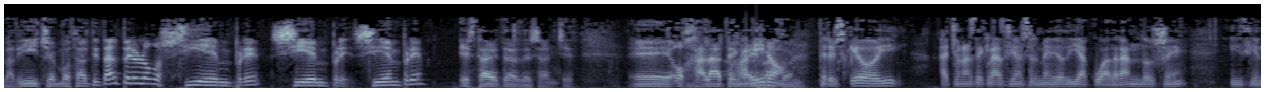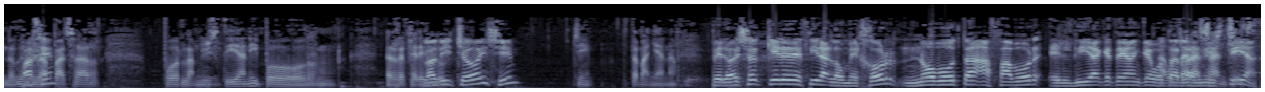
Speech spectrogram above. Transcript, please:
lo ha dicho en voz alta y tal, pero luego siempre, siempre, siempre está detrás de Sánchez. Eh, ojalá Ramiro, razón. pero es que hoy ha hecho unas declaraciones el mediodía cuadrándose y diciendo que no iba a pasar por la amnistía ni por el Lo referéndum. ha dicho hoy, sí. Sí, esta mañana. Pero eso quiere decir, a lo mejor no vota a favor el día que tengan que votar votar la amnistía.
